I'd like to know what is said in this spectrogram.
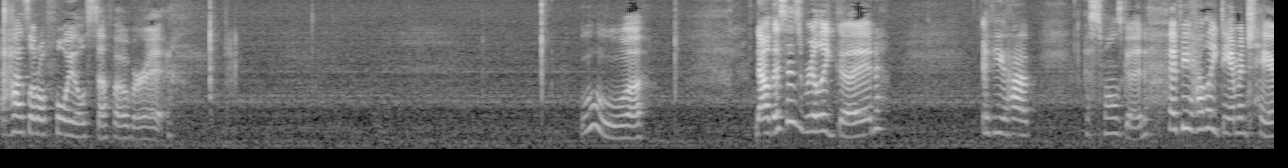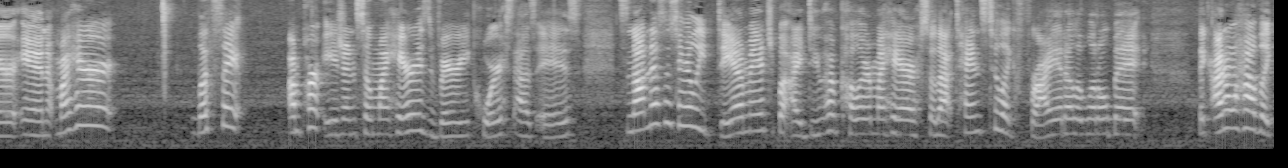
has little foil stuff over it. Ooh. Now this is really good if you have it smells good. If you have like damaged hair and my hair, let's say I'm part Asian, so my hair is very coarse as is. It's not necessarily damaged, but I do have color in my hair, so that tends to like fry it a little bit. Like I don't have like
